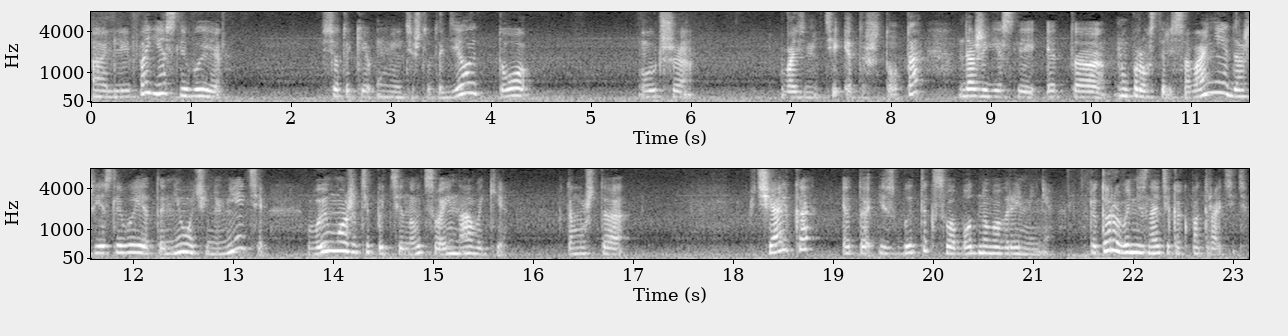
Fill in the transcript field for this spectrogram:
А либо, если вы все-таки умеете что-то делать, то лучше возьмите это что-то, даже если это, ну, просто рисование, даже если вы это не очень умеете, вы можете подтянуть свои навыки, потому что печалька — это избыток свободного времени, который вы не знаете, как потратить.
